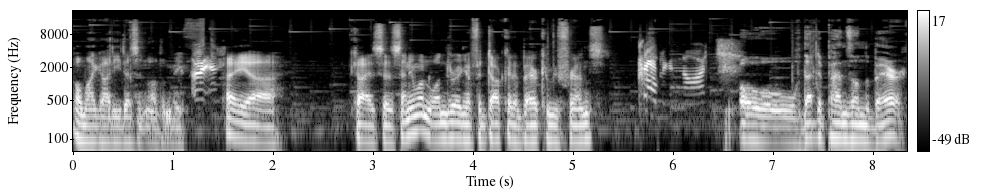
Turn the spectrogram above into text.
Oh my god, he doesn't know the me. Alright, Hey, uh, guys, is anyone wondering if a duck and a bear can be friends? probably not. Oh, that depends on the bear.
